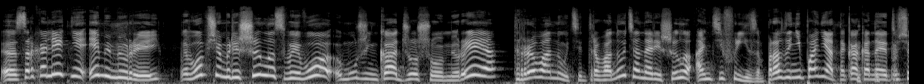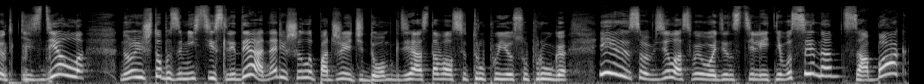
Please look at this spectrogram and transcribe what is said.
Э, 40-летняя Эми Мюррей, в общем, решила своего муженька Джошуа Мюррея травануть. И травануть она решила антифризом. Правда, непонятно, как она это все-таки сделала, но и чтобы замести следы, она решила поджечь дом, где оставался труп ее супруга, и взяла своего 11-летнего сына, собак,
